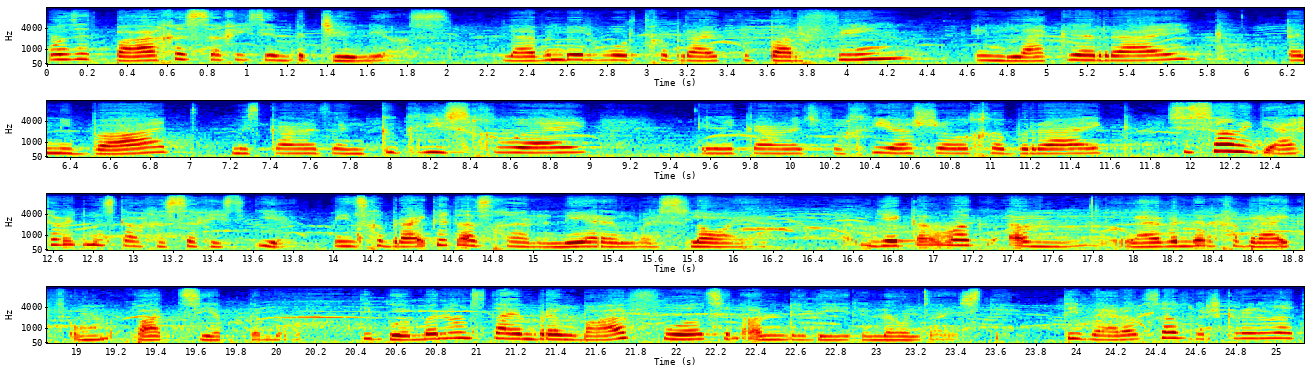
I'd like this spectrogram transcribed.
Ons het baie gesiggies en petunias. Lavender word gebruik vir parfuum en lekker ruik in die bad. Mens kan dit in koekies gooi en jy kan dit vir geursel gebruik. Susan, het jy geweet mens kan gesiggies eet? Mens gebruik dit as garnering by slaaie. Um, jy kan ook um lavender gebruik om badseep te maak. Die bome in ons tuin bring baie voëls en ander diere na ons huis toe. Die wêreld sou verskriklik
